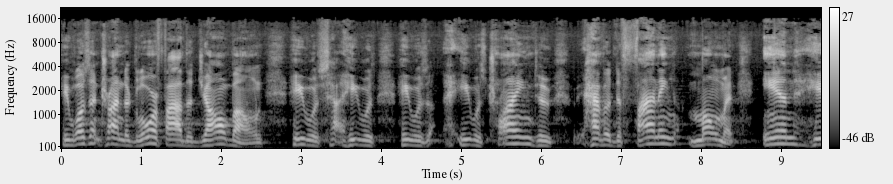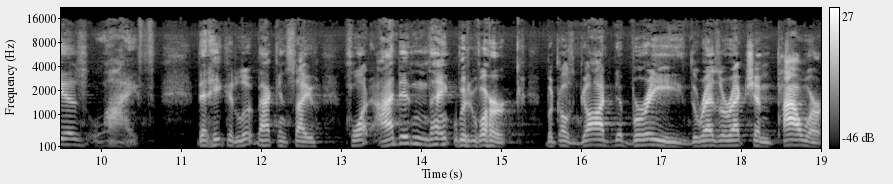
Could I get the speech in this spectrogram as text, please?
He wasn't trying to glorify the jawbone. He was, he was, he was, he was trying to have a defining moment in his life that he could look back and say, what I didn't think would work because God breathed the resurrection power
